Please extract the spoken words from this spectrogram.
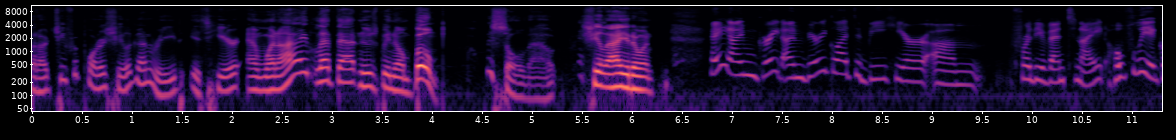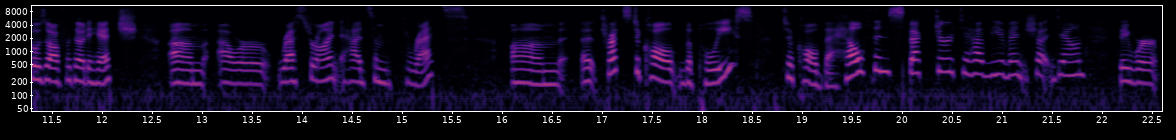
but our chief reporter, Sheila Gunn Reid, is here. And when I let that news be known, boom, we sold out. Sheila, how you doing? Hey, I'm great. I'm very glad to be here. Um, for the event tonight. Hopefully, it goes off without a hitch. Um, our restaurant had some threats um, uh, threats to call the police, to call the health inspector to have the event shut down. They were,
